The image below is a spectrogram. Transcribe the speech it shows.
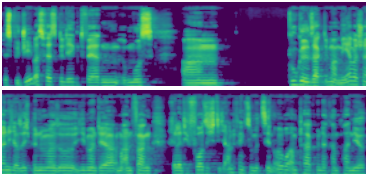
das Budget, was festgelegt werden muss. Ähm, Google sagt immer mehr wahrscheinlich. Also ich bin immer so jemand, der am Anfang relativ vorsichtig anfängt, so mit 10 Euro am Tag mit der Kampagne.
